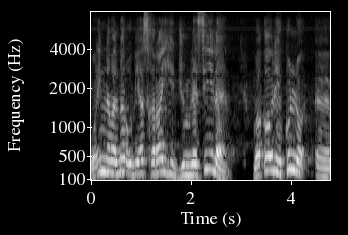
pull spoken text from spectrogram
ve innemel mer'u bi asgarayhi cümlesiyle ve kavlihi kullu e,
